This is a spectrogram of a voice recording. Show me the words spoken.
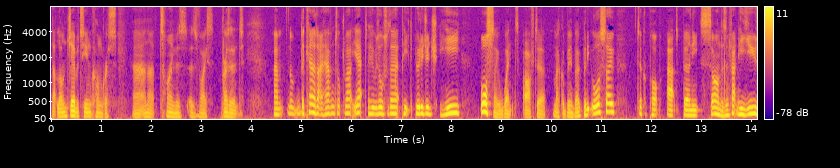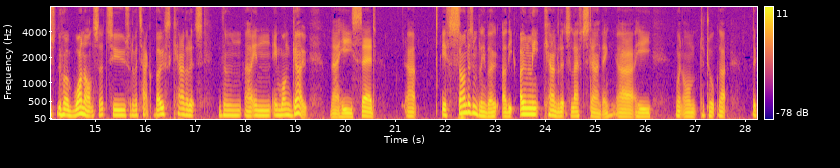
that longevity in Congress uh, and that time as, as vice president. Um, the, the candidate I haven't talked about yet, who was also there, Pete Buttigieg, he also went after Michael Bloomberg, but he also took a pop at Bernie Sanders. In fact, he used one answer to sort of attack both candidates uh, in in one go. Now he said, uh, if Sanders and Bloomberg are the only candidates left standing, uh, he went on to talk that the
